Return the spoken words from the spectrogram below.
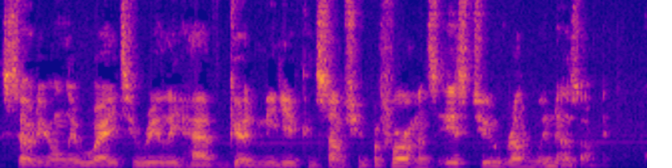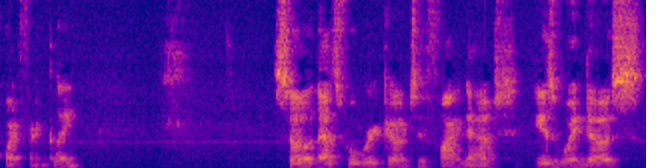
So the only way to really have good media consumption performance is to run Windows on it, quite frankly. So that's what we're going to find out. Is Windows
